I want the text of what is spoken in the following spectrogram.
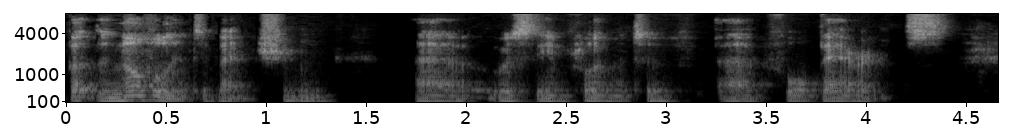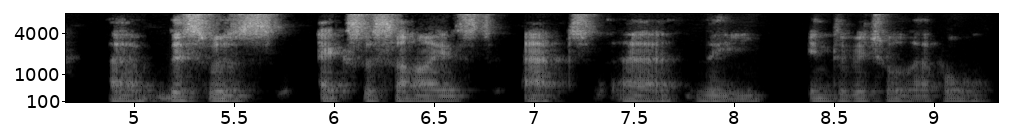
but the novel intervention uh, was the employment of uh, forbearance. Uh, this was exercised at uh, the individual level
